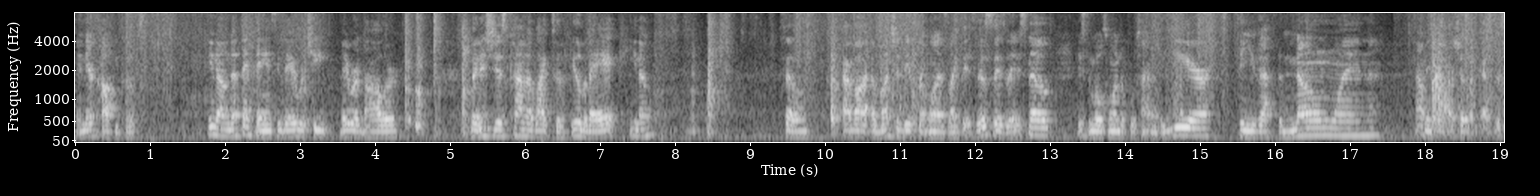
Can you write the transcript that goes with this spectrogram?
and they're coffee cups you know, nothing fancy. They were cheap. They were a dollar. But it's just kind of like to fill the bag, you know. So I bought a bunch of different ones like this. This says Let It Snow. It's the most wonderful time of the year. Then you got the gnome one. I don't even know if I showed you guys this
